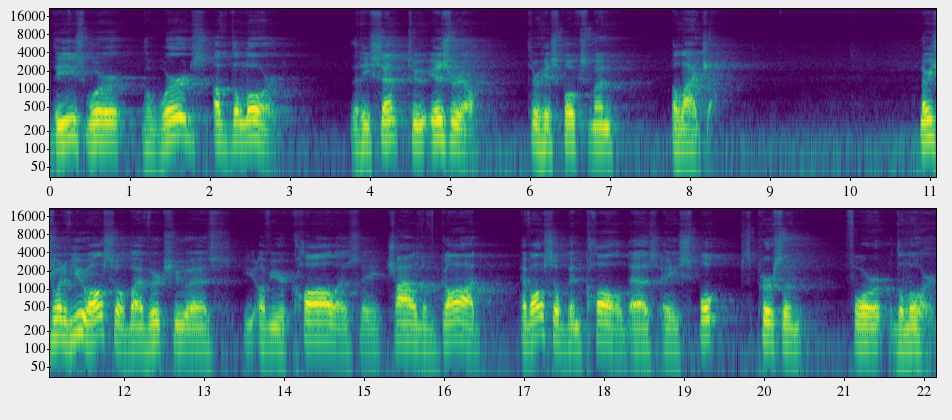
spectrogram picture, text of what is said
These were the words of the Lord that he sent to Israel through his spokesman Elijah. Now, each one of you also, by virtue as, of your call as a child of God, have also been called as a spokesperson for the Lord.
